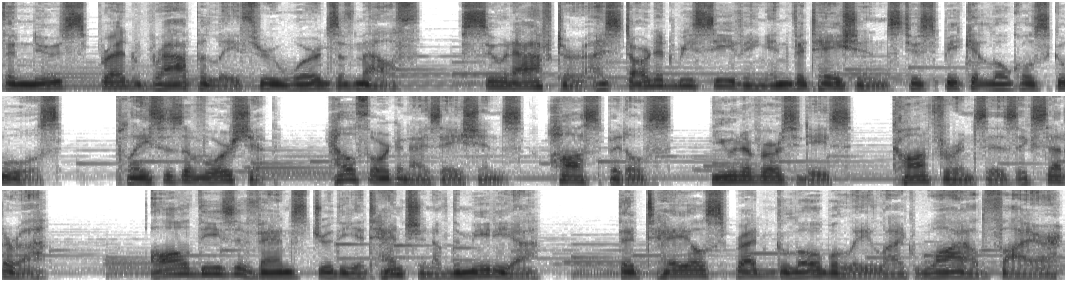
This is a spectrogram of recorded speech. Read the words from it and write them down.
The news spread rapidly through words of mouth. Soon after, I started receiving invitations to speak at local schools, places of worship, health organizations, hospitals, universities, conferences, etc. All these events drew the attention of the media. The tale spread globally like wildfire.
